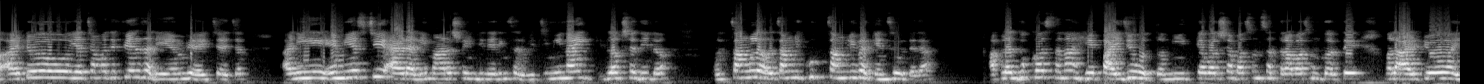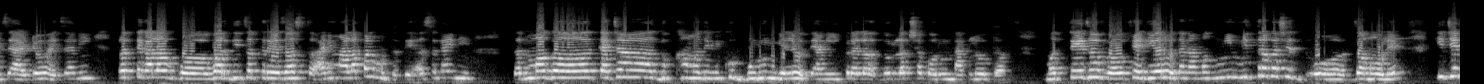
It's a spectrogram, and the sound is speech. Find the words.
आयटीओ याच्यामध्ये फेल झाली एम व्ही आयच्या याच्यात. आणि एमईएस ची ऍड आली महाराष्ट्र इंजिनिअरिंग सर्व्हिसची मी नाही लक्ष दिलं. चांगलं चांगली खूप चांगली वॅकेन्सी होत्या त्या. आपल्याला दुःख असतं ना हे पाहिजे होतं. मी इतक्या वर्षापासून सतरा पासून करते. मला आयटीओ व्हायचं आयटीओ व्हायचं आणि प्रत्येकाला वर्दीचं क्रेज असतं. आणि मला पण होतं ते. असं काही नाही. तर मग त्याच्या दुःखामध्ये मी खूप बुडून गेले होते आणि इकडे दुर्लक्ष करून टाकलं होतं. मग ते जो फेल्युअर होतं ना मग मी मित्र कसे जमवले की जे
